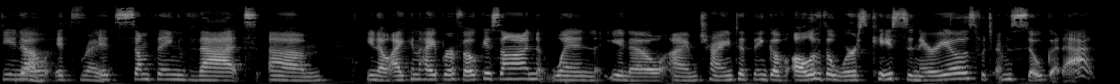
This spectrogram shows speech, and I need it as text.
you know, yeah, it's right. it's something that um, you know, I can hyper focus on when, you know, I'm trying to think of all of the worst case scenarios, which I'm so good at.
